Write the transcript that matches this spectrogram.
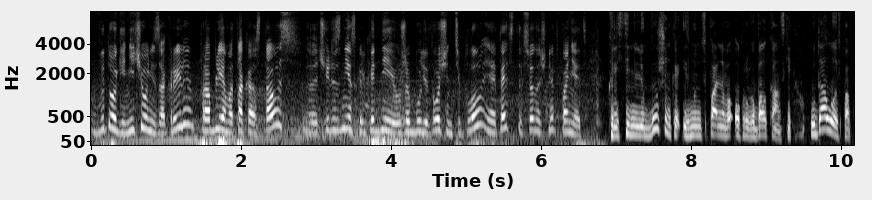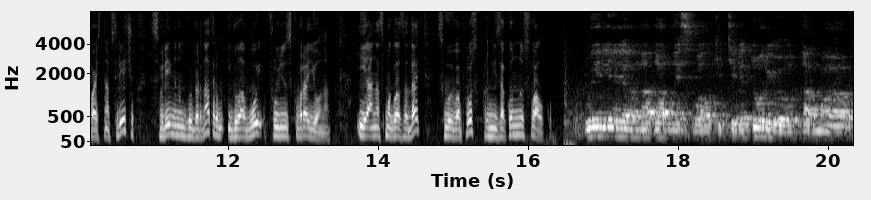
В итоге ничего не закрыли, проблема так и осталась. Э, через несколько дней уже будет очень тепло, и опять это все начнет вонять. Кристине Любущенко из муниципального округа Балканский удалось попасть на встречу с временным губернатором и главой Фрунзенского района. И она смогла задать свой вопрос про незаконную свалку. Были на данной свалке территорию, там э,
